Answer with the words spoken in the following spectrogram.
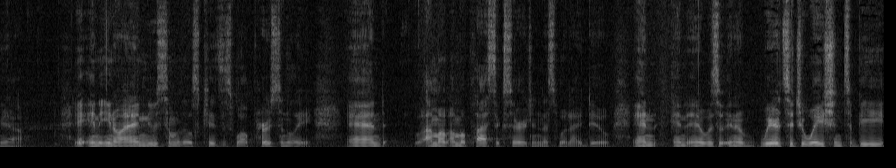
Yeah. And, and, you know, I knew some of those kids as well personally. And I'm a, I'm a plastic surgeon, that's what I do. And, and it was in a weird situation to be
